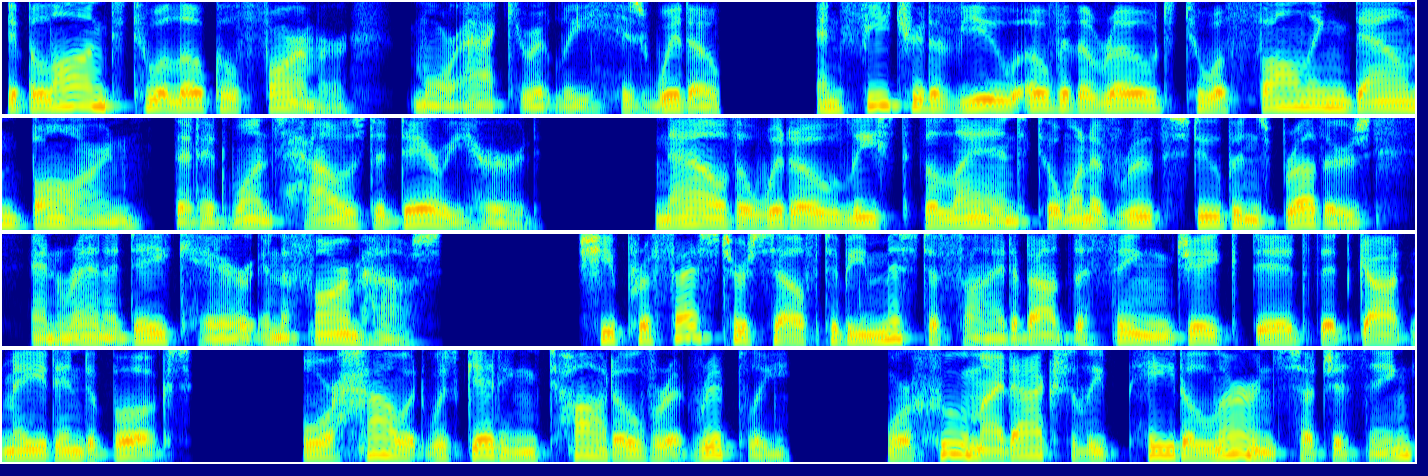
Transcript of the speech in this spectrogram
It belonged to a local farmer, more accurately, his widow, and featured a view over the road to a falling down barn that had once housed a dairy herd. Now the widow leased the land to one of Ruth Steuben's brothers and ran a daycare in the farmhouse. She professed herself to be mystified about the thing Jake did that got made into books, or how it was getting taught over at Ripley, or who might actually pay to learn such a thing,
